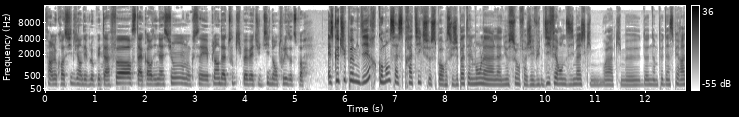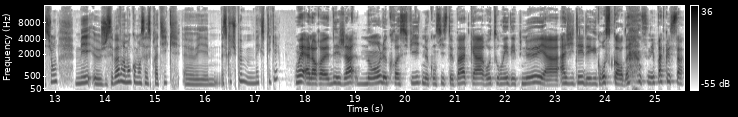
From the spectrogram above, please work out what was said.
Enfin, le CrossFit vient développer ta force, ta coordination, donc c'est plein d'atouts qui peuvent être utiles dans tous les autres sports. Est-ce que tu peux me dire comment ça se pratique ce sport? Parce que j'ai pas tellement la, la notion. Enfin, j'ai vu différentes images qui, voilà, qui me donnent un peu d'inspiration, mais euh, je sais pas vraiment comment ça se pratique. Euh, Est-ce que tu peux m'expliquer? Ouais, alors euh, déjà, non, le crossfit ne consiste pas qu'à retourner des pneus et à agiter des grosses cordes. Ce n'est pas que ça.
